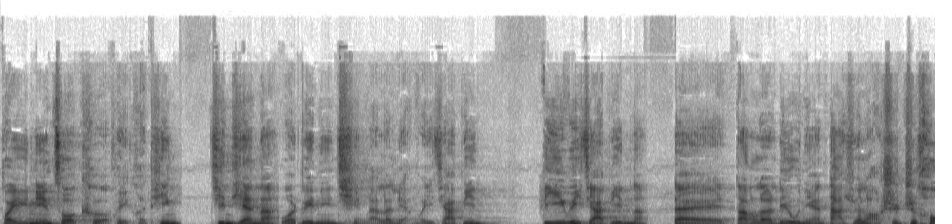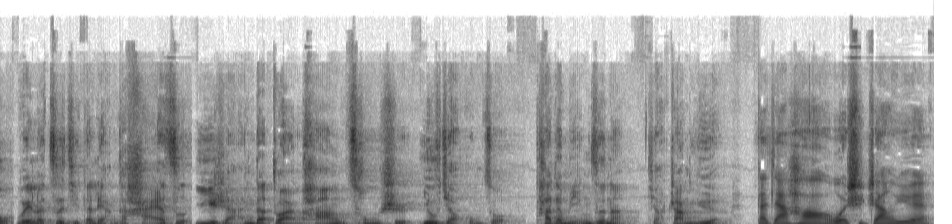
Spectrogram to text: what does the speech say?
欢迎您做客会客厅。今天呢，我为您请来了两位嘉宾。第一位嘉宾呢，在当了六年大学老师之后，为了自己的两个孩子，毅然的转行从事幼教工作。他的名字呢叫张悦。大家好，我是张悦，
